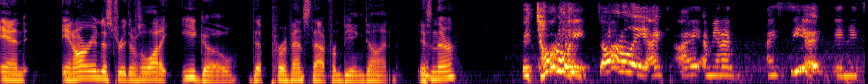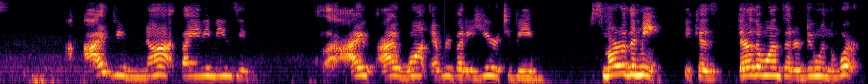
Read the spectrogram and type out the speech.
And in our industry, there's a lot of ego that prevents that from being done, isn't there? totally, totally. I, I, I mean, I, I see it, and it's. I do not, by any means, I, I want everybody here to be smarter than me because they're the ones that are doing the work.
